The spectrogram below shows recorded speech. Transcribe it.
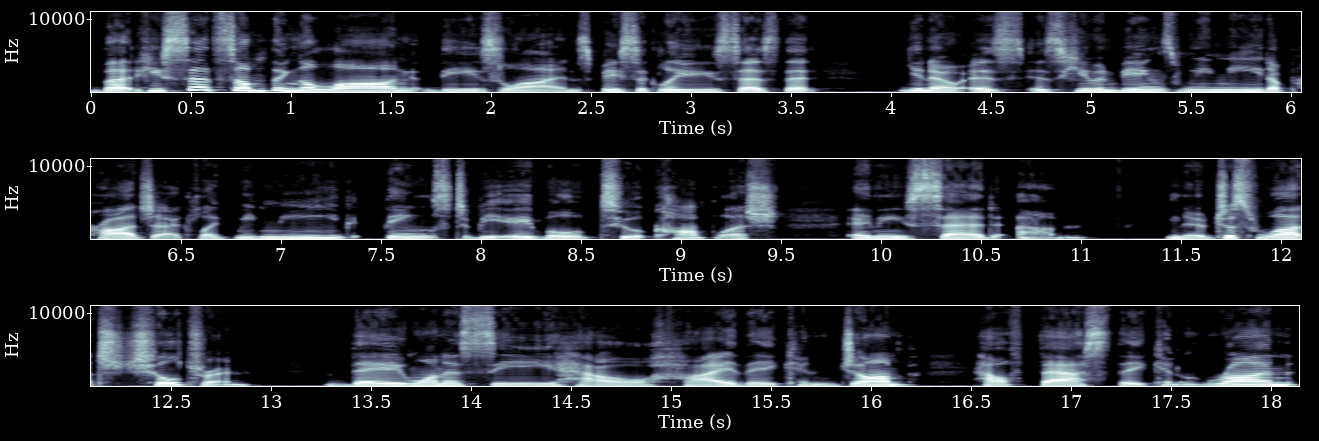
but he said something along these lines. Basically, he says that you know, as as human beings, we need a project. Like we need things to be able to accomplish. And he said, um, you know, just watch children they want to see how high they can jump, how fast they can run.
